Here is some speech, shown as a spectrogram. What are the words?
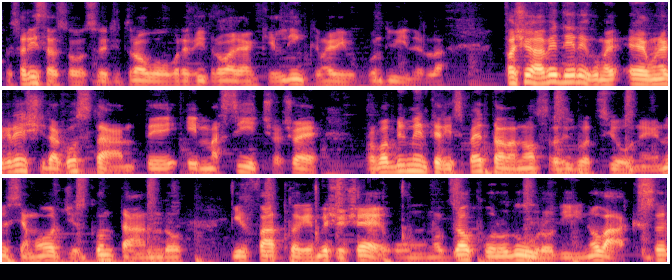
questa lista, se ritrovo, vorrei ritrovare anche il link, magari per condividerla, faceva vedere come è una crescita costante e massiccia, cioè probabilmente rispetto alla nostra situazione, noi stiamo oggi scontando il fatto che invece c'è uno zoccolo duro di Novax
